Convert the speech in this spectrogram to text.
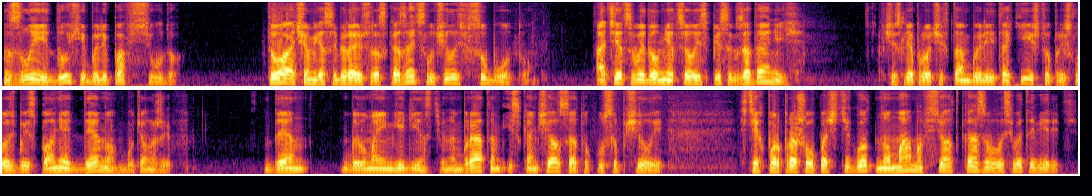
злые духи были повсюду. То, о чем я собираюсь рассказать, случилось в субботу. Отец выдал мне целый список заданий — в числе прочих там были и такие, что пришлось бы исполнять Дэну, будь он жив. Дэн был моим единственным братом и скончался от укуса пчелы. С тех пор прошел почти год, но мама все отказывалась в это верить.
